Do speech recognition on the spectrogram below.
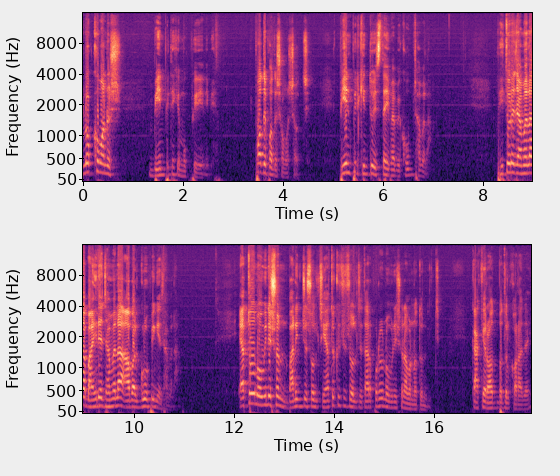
লক্ষ মানুষ বিএনপি থেকে মুখ ফিরিয়ে নেবে। পদে পদে সমস্যা হচ্ছে। বিএনপির কিন্তু স্থায়ীভাবে খুব ঝামেলা। ভিতরে ঝামেলা, বাইরে ঝামেলা, আবার গ্রুপিংয়ে ঝামেলা। এত নমিনেশন বাণিজ্য চলছে, এত কিছু চলছে, তারপরেও নমিনেশন আবার নতুন দিচ্ছে। কাকে রদবদল করা যায়?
